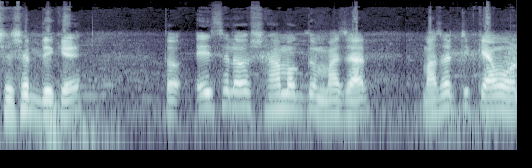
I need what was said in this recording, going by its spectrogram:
শেষের দিকে। তো এই ছিল শাহমকদুম মাজার। মাজারটি কেমন?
